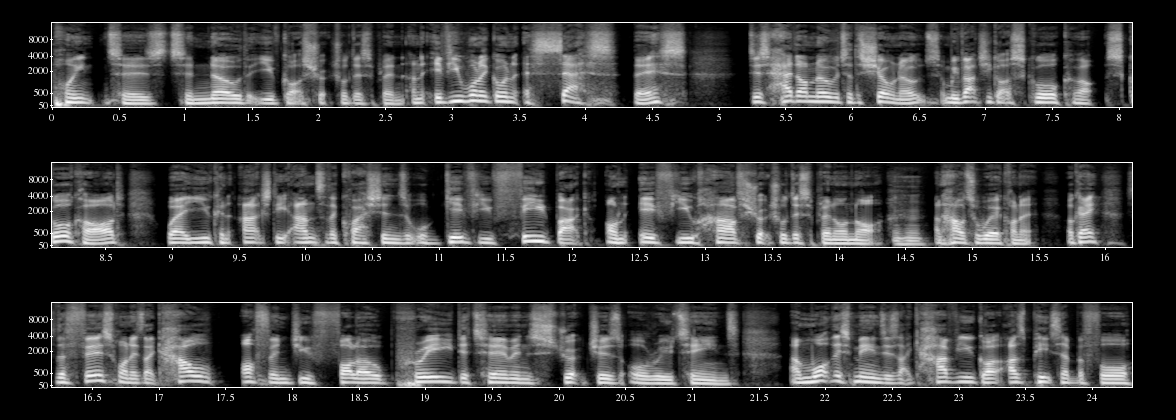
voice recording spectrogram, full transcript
pointers to know that you've got structural discipline. And if you want to go and assess this, just head on over to the show notes and we've actually got a score scorecard where you can actually answer the questions that will give you feedback on if you have structural discipline or not mm-hmm. and how to work on it okay so the first one is like how often do you follow predetermined structures or routines and what this means is like have you got as pete said before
